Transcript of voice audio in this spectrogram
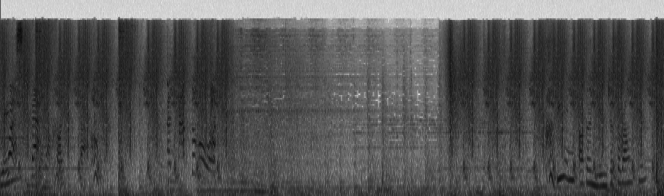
Back. Attack the Lord. Any other ninjas around here?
